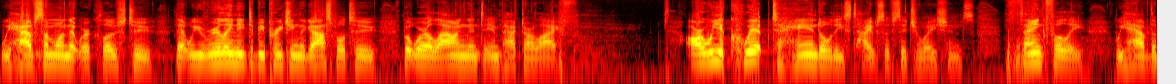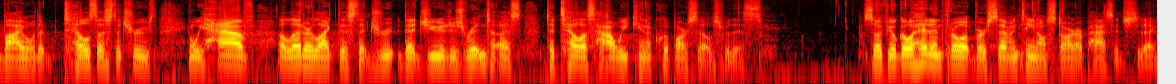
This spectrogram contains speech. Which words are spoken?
we have someone that we're close to that we really need to be preaching the gospel to, but we're allowing them to impact our life. Are we equipped to handle these types of situations? Thankfully, we have the Bible that tells us the truth, and we have a letter like this that, Drew, that Jude has written to us to tell us how we can equip ourselves for this. So, if you'll go ahead and throw up verse 17, I'll start our passage today.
